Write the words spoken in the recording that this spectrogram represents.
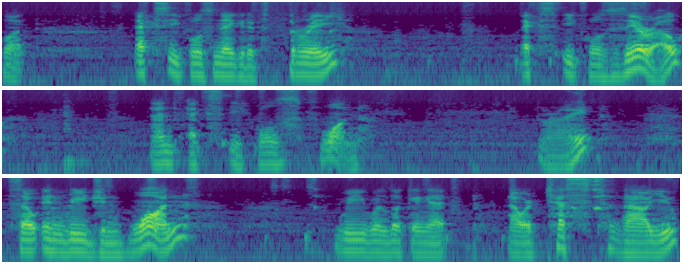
what? x equals negative 3, x equals 0, and x equals 1. All right. So in region 1, we were looking at our test value.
